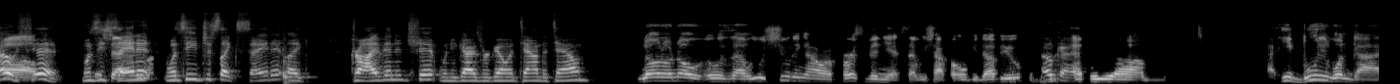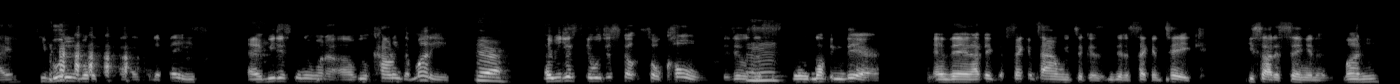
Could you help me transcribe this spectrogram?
Oh Um, shit! Was he saying it? Was he just like saying it, like driving and shit when you guys were going town to town? No, no, no. It was uh, we were shooting our first vignettes that we shot for OVW, Okay. and we um he booted one guy. He booted one guy in the face, and we just didn't want to. Uh, we were counting the money, Yeah. and we just it was just felt so cold. There was Mm-hmm. just there was nothing there. And then I think the second time we took a we did a second take, he started singing money,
